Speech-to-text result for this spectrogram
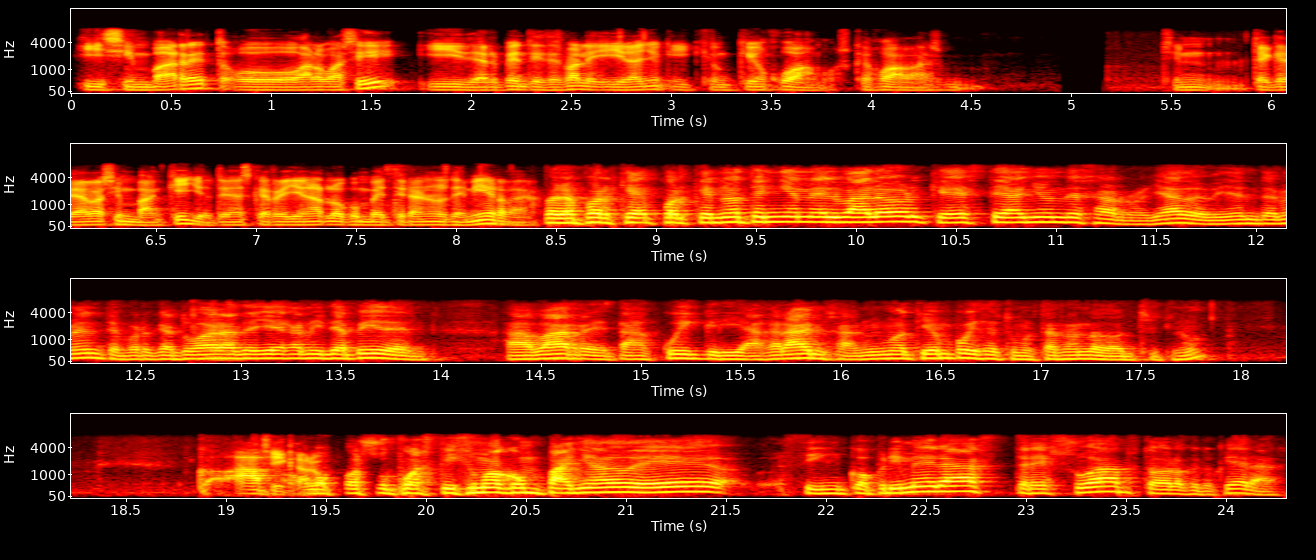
y sin Barrett o algo así, y de repente dices, vale, ¿y el año y con quién jugamos? ¿Qué jugabas? te quedabas sin banquillo, tenías que rellenarlo con veteranos de mierda. Pero porque, porque no tenían el valor que este año han desarrollado, evidentemente, porque tú ahora te llegan y te piden a Barrett, a Quickly, a Grimes al mismo tiempo y dices, tú me estás dando Doncic, ¿no? sí, claro. Por supuestísimo acompañado de cinco primeras, tres swaps, todo lo que tú quieras.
